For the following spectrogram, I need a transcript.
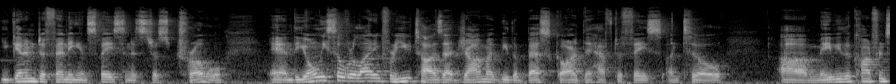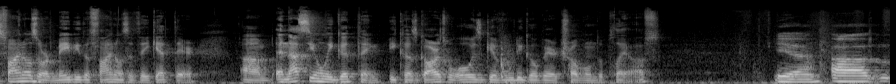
you get him defending in space, and it's just trouble. And the only silver lining for Utah is that Ja might be the best guard they have to face until uh, maybe the conference finals or maybe the finals if they get there. Um, and that's the only good thing because guards will always give Rudy Gobert trouble in the playoffs. Yeah. Uh,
